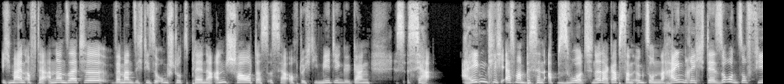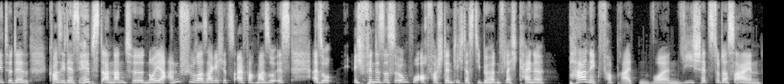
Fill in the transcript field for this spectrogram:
Ich meine, auf der anderen Seite, wenn man sich diese Umsturzpläne anschaut, das ist ja auch durch die Medien gegangen, es ist ja eigentlich erstmal ein bisschen absurd. Ne? Da gab es dann irgend so Heinrich, der so und so vielte, der quasi der selbsternannte neue Anführer, sage ich jetzt einfach mal so ist. Also ich finde, es ist irgendwo auch verständlich, dass die Behörden vielleicht keine Panik verbreiten wollen. Wie schätzt du das ein?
